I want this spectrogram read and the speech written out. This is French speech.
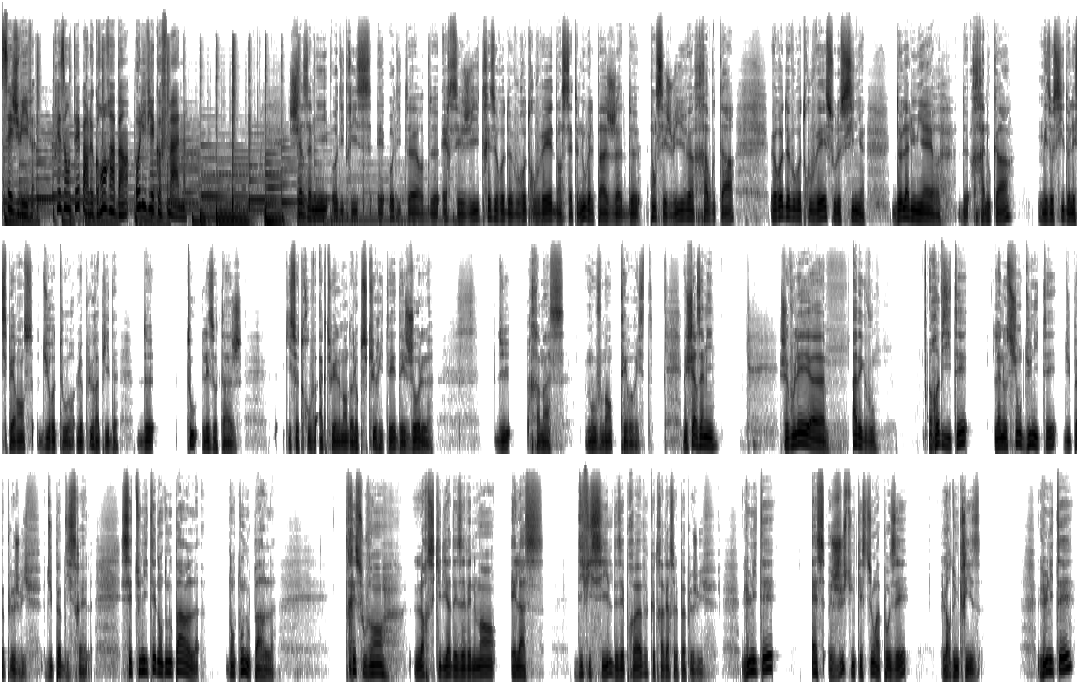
Pensée juive, présenté par le grand rabbin Olivier Kaufmann. Chers amis, auditrices et auditeurs de RCJ, très heureux de vous retrouver dans cette nouvelle page de Pensée juive, Chavruta. Heureux de vous retrouver sous le signe de la lumière de Hanouka, mais aussi de l'espérance du retour le plus rapide de tous les otages qui se trouvent actuellement dans l'obscurité des geôles du Hamas, mouvement terroriste. Mes chers amis, je voulais, euh, avec vous, revisiter la notion d'unité du peuple juif, du peuple d'Israël. Cette unité dont on nous parle, dont on nous parle très souvent lorsqu'il y a des événements, hélas, difficiles, des épreuves que traverse le peuple juif. L'unité, est-ce juste une question à poser lors d'une crise? L'unité,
